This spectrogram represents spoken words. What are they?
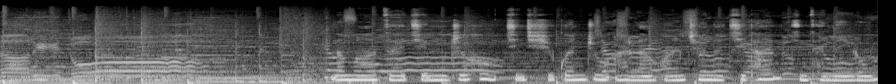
哪里躲？那么，在节目之后，请继续关注爱兰华人圈的其他精彩内容。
